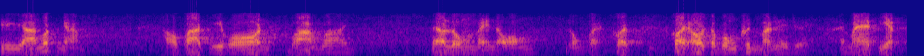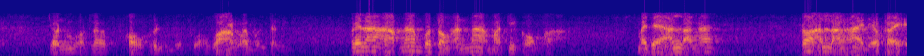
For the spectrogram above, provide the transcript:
กิริยางดงาม เอาผ้าจีวรวางไว้ แล้วลงในหนองลงไปค่อยค่อยเอาสบงขึ้นมาเรื่อยๆให้ไม่เปียก จนหมดแล้วเอาขึ้นบนตัววางไว้บนตลิ่งเวลาอาบน้ำก็ต้องหันหน้ามาที่กองผ้าไม่ใช่หันหลังให้ก็หันหลังให้เดี๋ยวใครแอ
